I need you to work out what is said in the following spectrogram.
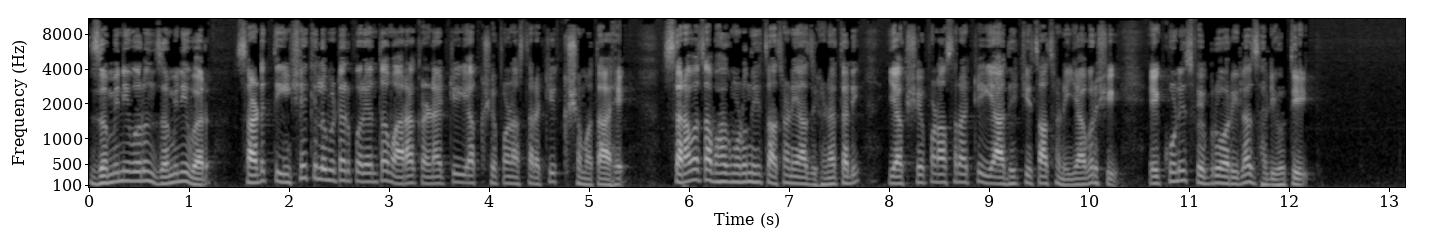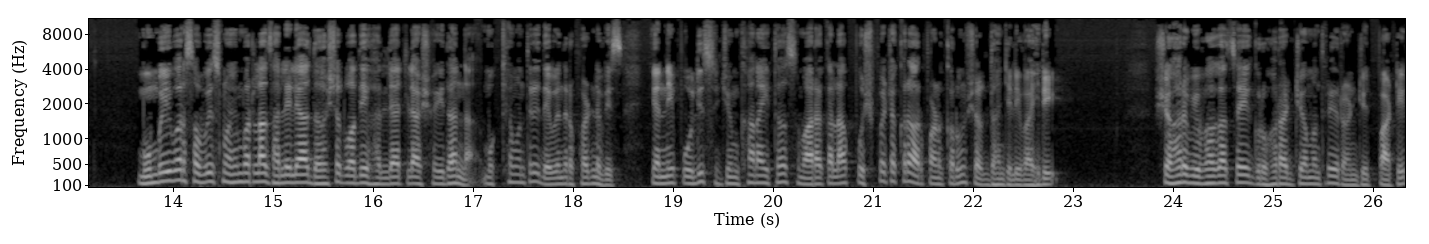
जमिनीवरून जमिनीवर साडेतीनशे किलोमीटरपर्यंत मारा करण्याची या क्षेपणास्त्राची क्षमता आहे. सरावाचा भाग म्हणून ही चाचणी आज घेण्यात आली. या क्षेपणास्त्राची याआधीची चाचणी यावर्षी एकोणीस फेब्रुवारीला झाली होती. मुंबईवर सव्वीस नोव्हेंबरला झालेल्या दहशतवादी हल्ल्यातल्या शहीदांना मुख्यमंत्री देवेंद्र फडणवीस यांनी पोलीस जिमखाना इथं स्मारकाला पुष्पचक्र अर्पण करून श्रद्धांजली वाहिली. शहर विभागाचे गृहराज्यमंत्री रणजित पाटील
